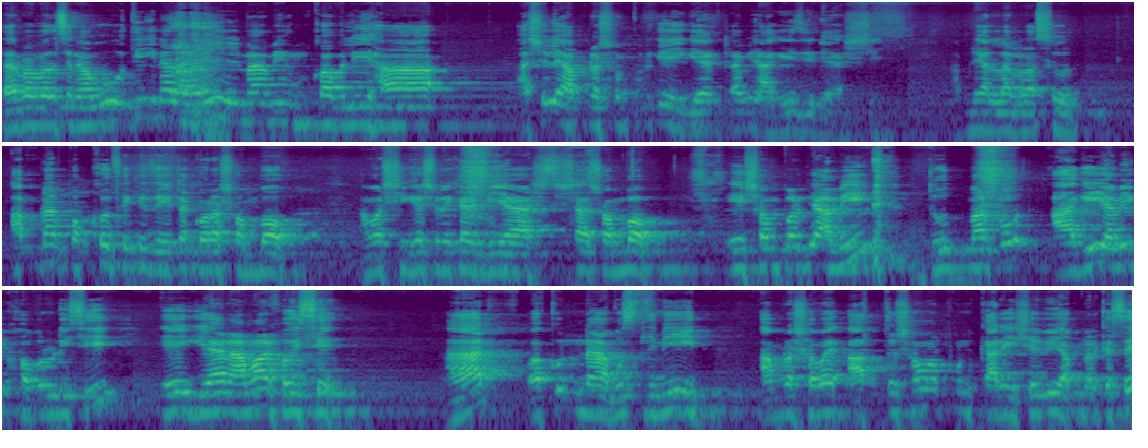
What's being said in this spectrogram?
তারপর বলছেন আউতিনাল ইলমা মিন ক্বাবলিহা। আসলে আপনার সম্পর্কে এই জ্ঞানটা আমি আগেই জেনে আসছি। আপনি আল্লাহর রাসূল। আপনার পক্ষ থেকে যে এটা করা সম্ভব আমার সিংহাসন এখানে নিয়ে আসা সম্ভব এই সম্পর্কে আমি দূত মারফত আগেই আমি খবর নিছি এই জ্ঞান আমার হয়েছে আর ওয়াকুন্না মুসলিমিন, আমরা সবাই আত্মসমর্পণকারী হিসেবেই আপনার কাছে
